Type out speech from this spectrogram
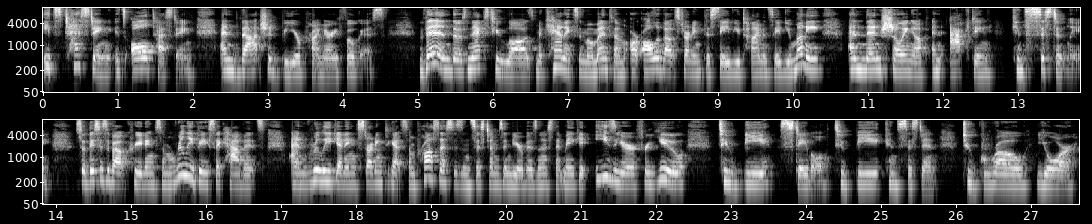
it's testing, it's all testing, and that should be your primary focus. Then those next two laws, mechanics and momentum, are all about starting to save you time and save you money, and then showing up and acting consistently. So this is about creating some really basic habits and really getting starting to get some processes and systems into your business that make it easier for you to be stable, to be consistent, to grow your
